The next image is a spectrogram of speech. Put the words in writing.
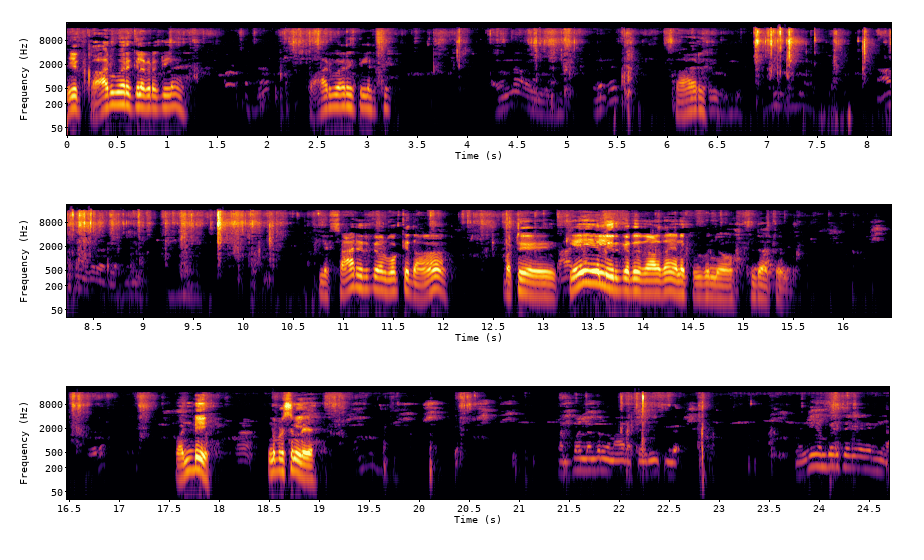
யார் கார் வேற கிளை கிடக்குல்ல கார் வேற கிழக்கு இருக்கு. சார். இல்லை சார் இருக்கிற ஓகே தான். பட்டு கேஎல் இருக்கிறதுனால தான் எனக்கு கொஞ்சம் இதாக தோணும் வண்டி ஒன்றும் பிரச்சனை இல்லையே. கம்பெனில நான் சர்வீஸ் இல்லை எங்கேயும் பேர் சரியாகிறீங்க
